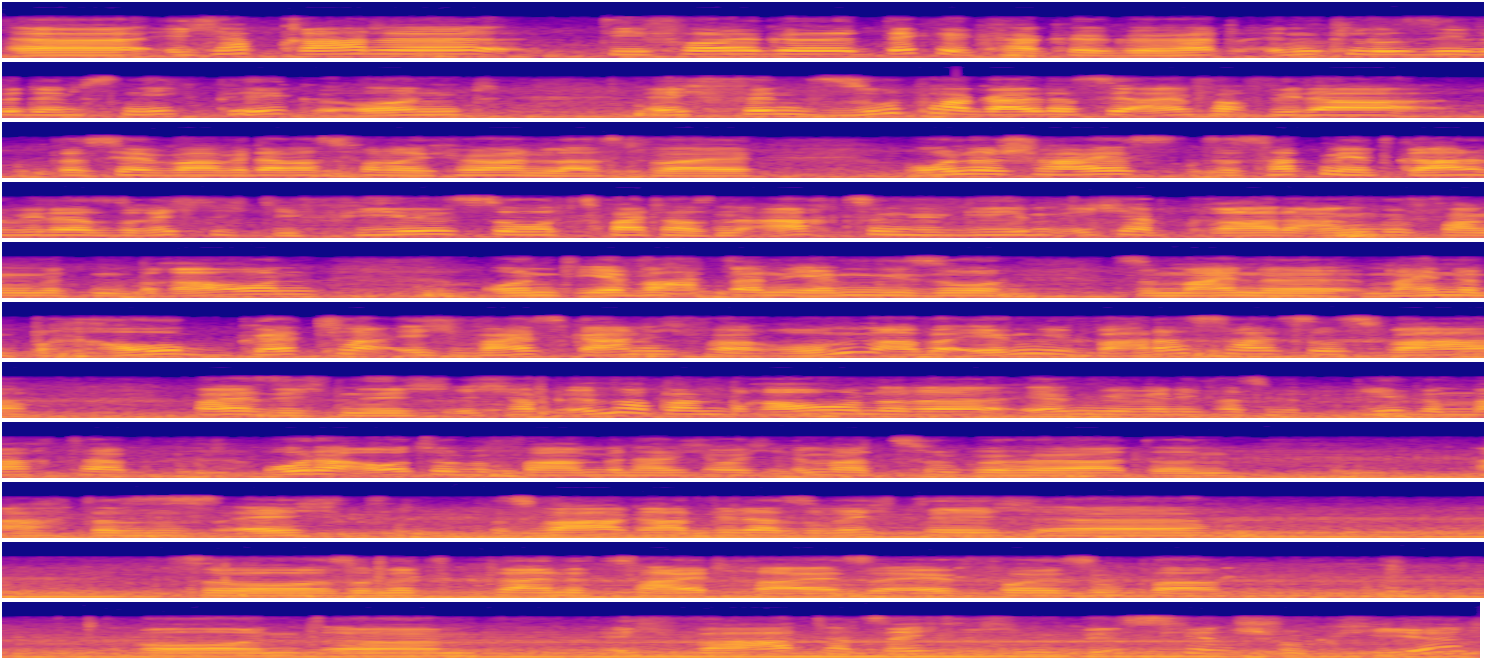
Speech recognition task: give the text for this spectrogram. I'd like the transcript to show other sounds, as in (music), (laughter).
Äh, ich habe gerade die Folge Deckelkacke gehört, inklusive dem Sneak Peek. Und ich finde super geil, dass ihr einfach wieder, dass ihr mal wieder was von euch hören lasst, weil ohne Scheiß, das hat mir jetzt gerade wieder so richtig die Feels so 2018 gegeben. Ich habe gerade angefangen mit dem Brauen und ihr wart dann irgendwie so, so meine, meine Braugötter. Ich weiß gar nicht warum, aber irgendwie war das halt so. Es war, weiß ich nicht. Ich habe immer beim Brauen oder irgendwie, wenn ich was mit Bier gemacht habe oder Auto gefahren bin, habe ich euch immer zugehört und ach, das ist echt, das war gerade wieder so richtig, äh, so, so eine kleine Zeitreise, ey, voll super. Und ähm, ich war tatsächlich ein bisschen schockiert,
